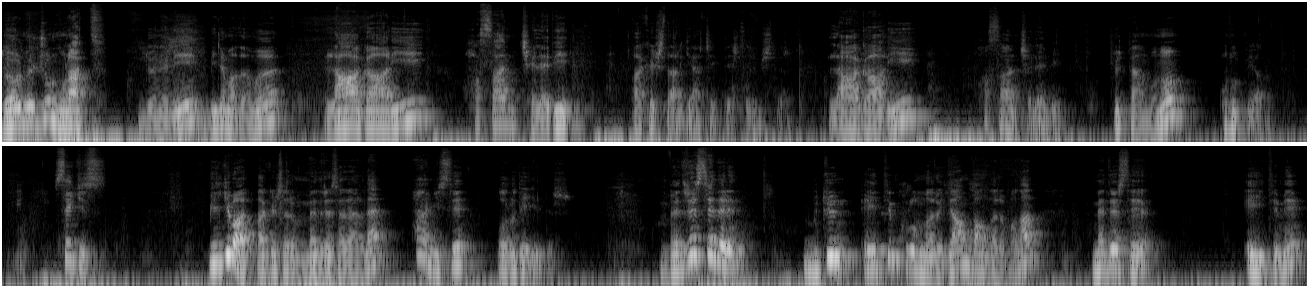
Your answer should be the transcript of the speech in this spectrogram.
4. Murat dönemi bilim adamı Lagari Hasan Çelebi arkadaşlar gerçekleştirmiştir. Lagari Hasan Çelebi. Lütfen bunu unutmayalım. 8. Bilgi var arkadaşlarım medreselerden. Hangisi doğru değildir? Medreselerin bütün eğitim kurumları, yan dalları falan medrese eğitimi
